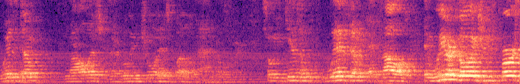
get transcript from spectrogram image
Wisdom knowledge, and I believe joy as well. So he gives them wisdom and knowledge. And we are going to first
